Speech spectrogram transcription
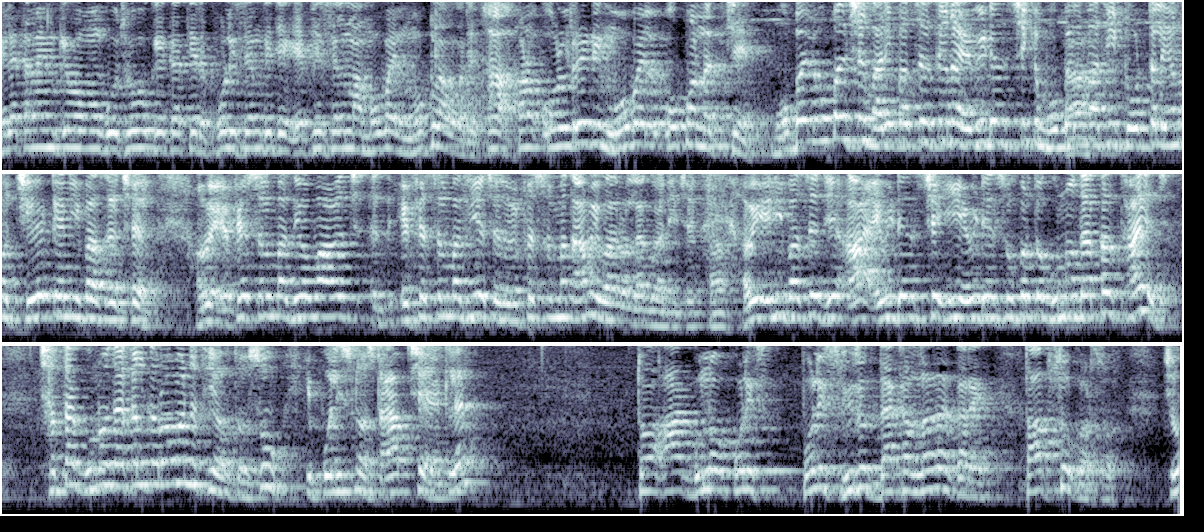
એટલે તમે એમ કહેવા માંગો છો કે અત્યારે પોલીસ એમ કે છે એફએસએલમાં મોબાઈલ મોકલાવો છે. પણ ઓલરેડી મોબાઈલ ઓપન જ છે. મોબાઈલ ઓપન છે મારી પાસે તેનો એવિડન્સ છે કે મોબાઈલમાંથી ટોટલ એનો ચેટ એની પાસે છે. હવે એફએસએલમાં દેવામાં આવે છે એફએસએલમાં દે છે તો એફએસએલમાં તો આમે વારો લાગવાની છે. હવે એની પાસે જે આ એવિડન્સ છે એ એવિડન્સ ઉપર તો ગુનો દાખલ થાય જ. છતાં ગુનો દાખલ કરવામાં નથી આવતો. શું? એ પોલીસનો સ્ટાફ છે એટલે? તો આ ગુનો પોલીસ પોલીસ વિરુદ્ધ દાખલ ન કરે તો આપ શું કરશો? જો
